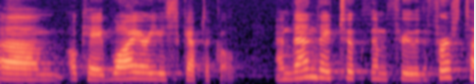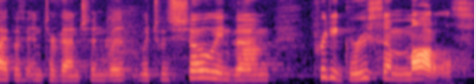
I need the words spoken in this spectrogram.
um, okay, why are you skeptical? And then they took them through the first type of intervention, which was showing them pretty gruesome models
